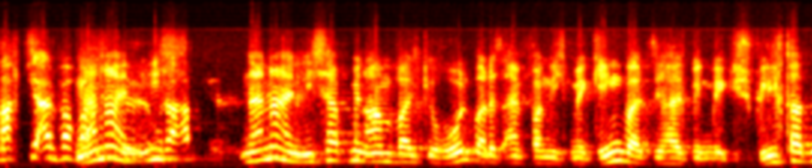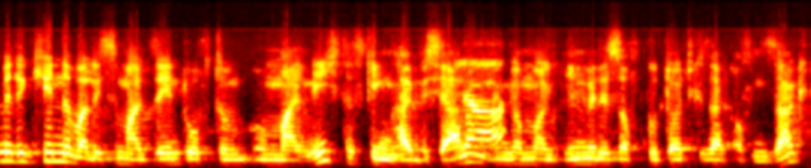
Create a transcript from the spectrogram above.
macht sie einfach was Nein, nein, will? ich, nein, nein, ich habe mir einen Anwalt geholt, weil es einfach nicht mehr ging, weil sie halt mit mir gespielt hat mit den Kindern, weil ich sie mal sehen durfte und, und mal nicht. Das ging ein halbes Jahr lang. Irgendwann mal ging mir das auf gut Deutsch gesagt auf den Sack.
